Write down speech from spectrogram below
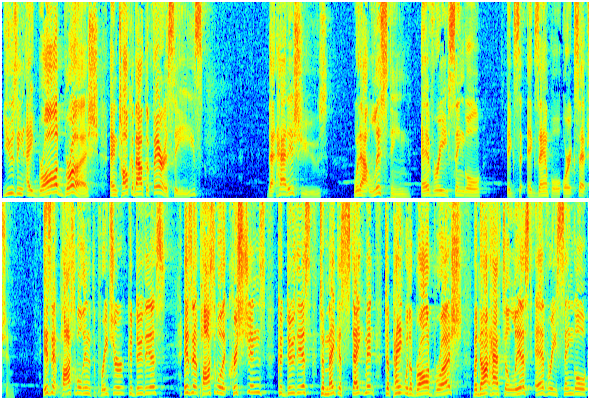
using a broad brush and talk about the Pharisees that had issues without listing every single ex- example or exception. Isn't it possible then that the preacher could do this? Isn't it possible that Christians could do this to make a statement, to paint with a broad brush, but not have to list every single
